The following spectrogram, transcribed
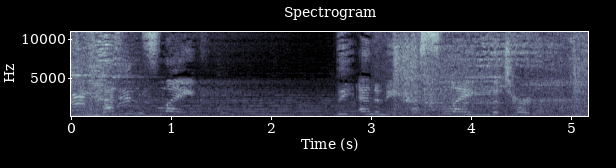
enemy has been slain. The enemy has slain the turtle.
